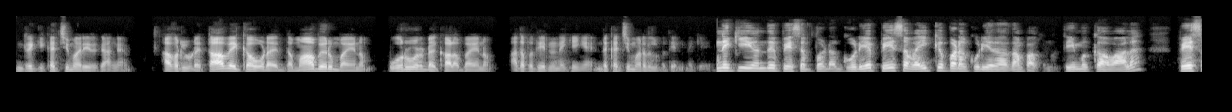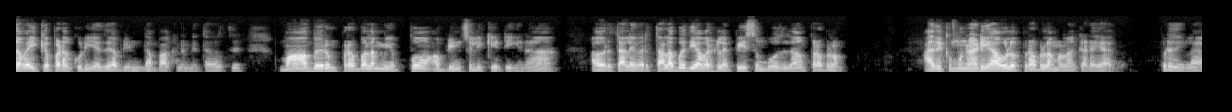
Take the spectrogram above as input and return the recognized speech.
இன்றைக்கு கட்சி மாறி இருக்காங்க. அவர்களுடைய தாவைக்காவோட இந்த மாபெரும் பயணம் ஒரு வருட கால பயணம் அதை பத்தி என்ன நினைக்கீங்க இந்த கட்சி மாறுதல் பத்தி என்ன நினைக்கீங்க இன்னைக்கு வந்து பேசப்படக்கூடிய பேச வைக்கப்படக்கூடியதாக தான் பார்க்கணும். திமுகவால் பேச வைக்கப்படக்கூடியது அப்படின்னு தான் பார்க்கணுமே தவிர்த்து மாபெரும் பிரபலம் எப்போ அப்படின்னு சொல்லி கேட்டிங்கன்னா அவர் தலைவர் தளபதி அவர்களை பேசும்போது தான் பிரபலம். அதுக்கு முன்னாடி அவ்வளோ பிரபலமெல்லாம் கிடையாது. புரியுதுங்களா?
